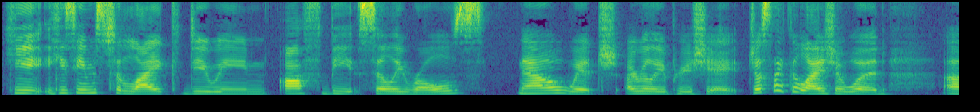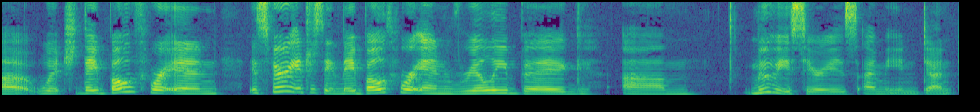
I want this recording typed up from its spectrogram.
He he seems to like doing offbeat, silly roles now, which I really appreciate. Just like Elijah Wood, uh, which they both were in. It's very interesting. They both were in really big um, movie series. I mean, Dan-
